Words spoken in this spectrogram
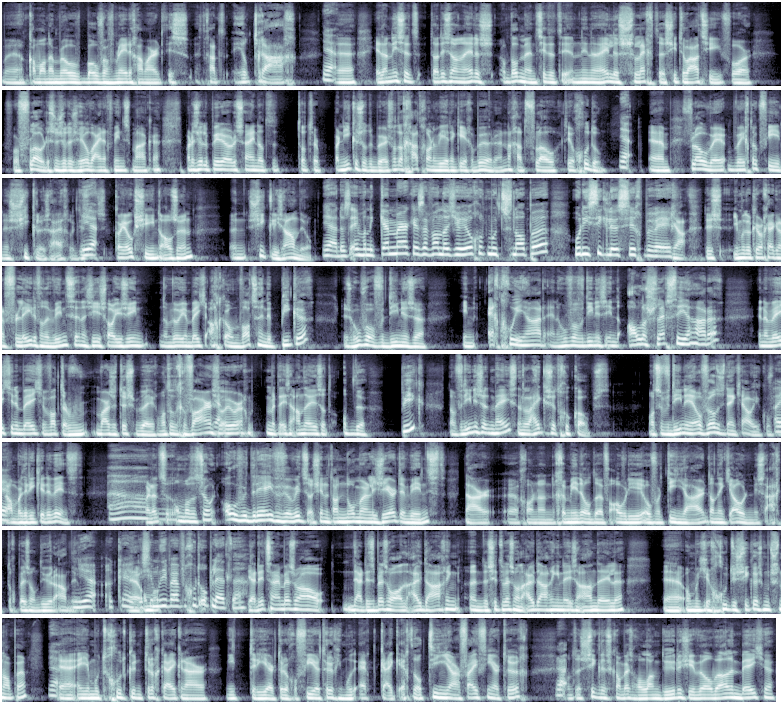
Eh, kan wel naar boven, of beneden gaan, maar het, is, het gaat heel traag. Ja. Eh, ja, dan is het, dat is dan een hele, op dat moment zit het in, in een hele slechte situatie voor, voor flow. Dus dan zullen ze heel weinig winst maken. Maar er zullen periodes zijn dat, het, dat er paniek is op de beurs. Want dat gaat gewoon weer een keer gebeuren. En dan gaat flow het heel goed doen. Ja. Ehm, flow we- beweegt ook via een cyclus eigenlijk. Dus Ja. dat kan je ook zien als een, een cyclisch aandeel. Ja, dus een van die kenmerken is ervan dat je heel goed moet snappen hoe die cyclus zich beweegt. Ja, dus je moet ook heel erg kijken naar het verleden van de winsten. En dan zie je, zal je zien, dan wil je een beetje achterkomen. Wat zijn de pieken? Dus hoeveel verdienen ze in echt goede jaren? En hoeveel verdienen ze in de allerslechtste jaren? En dan weet je een beetje wat er, waar ze tussen bewegen. Want het gevaar is Ja. wel heel erg met deze aandelen... is dat op de piek, dan verdienen ze het meest... en dan lijken ze het goedkoopst. Want ze verdienen heel veel, dus denk je... oh, je hoeft Oh ja. dan maar drie keer de winst. Oh. Maar dat is omdat het zo'n overdreven veel winst is. Als je het dan normaliseert de winst naar eh, gewoon een gemiddelde van over, die, over tien jaar, dan denk je, oh, dan is het eigenlijk toch best wel een duur aandeel. Ja, Ja, oké. Eh, dus je moet hier wel even goed opletten. dit zijn best wel, ja, dit is best wel een uitdaging. En er zit best wel een uitdaging in deze aandelen. Eh, omdat je goed de cyclus moet snappen. Ja. Eh, en je moet goed kunnen terugkijken naar niet drie jaar terug of vier jaar terug. Je moet echt kijken, echt wel tien jaar, vijftien jaar terug. Ja. Want een cyclus kan best wel lang duren. Dus je wil wel een beetje.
